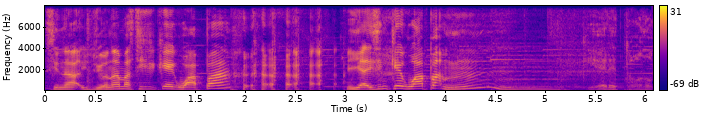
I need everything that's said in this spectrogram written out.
si na- yo nada más dije qué guapa. y ya dicen qué guapa. Mm, quiere todo.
